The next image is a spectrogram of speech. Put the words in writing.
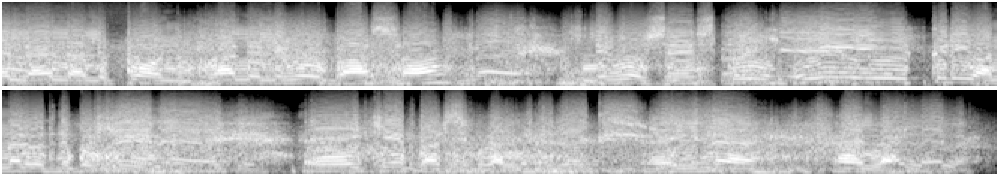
Έλα, έλα, λοιπόν, βάλε λίγο μπάσα, ναι. λίγο ζέστη ή ε, κρύο ανάλογα την εποχή. Ναι, ναι, ναι, οκ. Ε, και έπαρση βγάλε. Εντάξει. Έγινε, έλα. Έλα, έλα.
